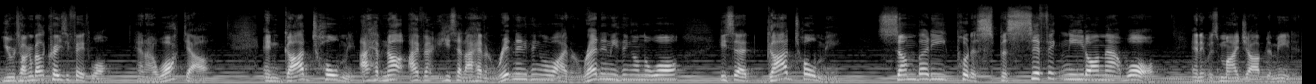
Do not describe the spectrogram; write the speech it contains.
You were talking about the crazy faith wall, and I walked out, and God told me, I have not, I've, he said, I haven't written anything on the wall, I haven't read anything on the wall. He said, God told me somebody put a specific need on that wall, and it was my job to meet it.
